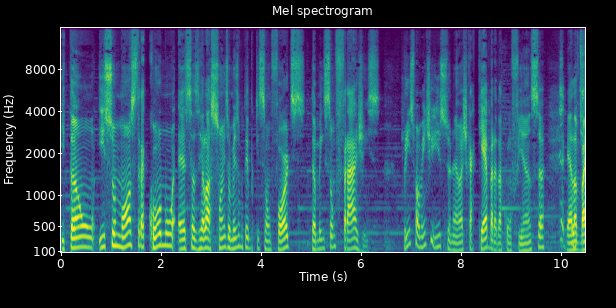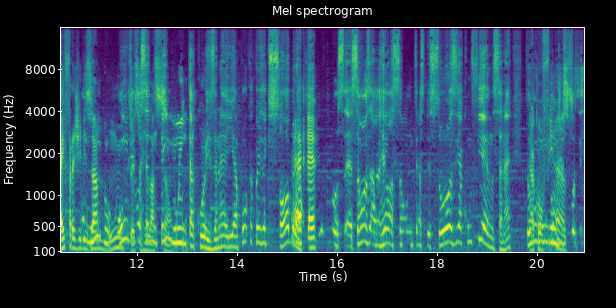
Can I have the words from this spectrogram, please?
Então, isso mostra como essas relações, ao mesmo tempo que são fortes, também são frágeis. Principalmente isso, né? Eu acho que a quebra da confiança, é ela vai fragilizar muito, muito essa você relação. Não tem muita coisa, né? E a pouca coisa que sobra é, é. é são a, relação entre as pessoas e a confiança, né? Então, a confiança. Onde, você,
